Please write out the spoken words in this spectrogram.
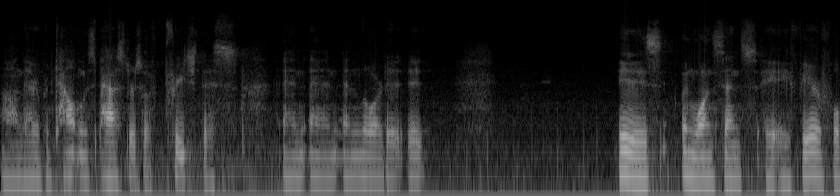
Uh, there have been countless pastors who have preached this and, and, and Lord, it, it, it is, in one sense, a, a, fearful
